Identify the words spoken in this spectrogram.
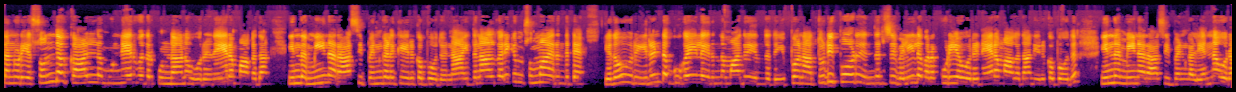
தன்னுடைய சொந்த காலில் முன்னேறுவதற்குண்டான ஒரு நேரமாக தான் இந்த மீன ராசி பெண்களுக்கு இருக்க போகுது. நான் இது நாள் வரைக்கும் சும்மா இருந்துட்டேன். ஏதோ ஒரு இருண்ட குகையில இருந்த மாதிரி இருந்தது. இப்போ நான் துடிப்போடு எந்திரிச்சு வெளியில வரக்கூடிய ஒரு நேரமாக தான் இருக்க போகுது. இந்த மீன ராசி பெண்கள் என்ன ஒரு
